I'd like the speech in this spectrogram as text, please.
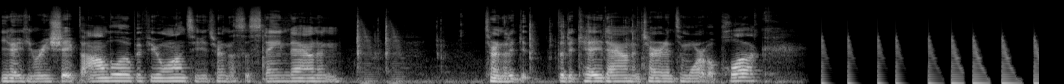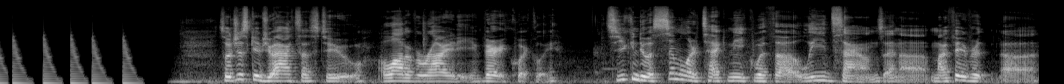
you know, you can reshape the envelope if you want, so you turn the sustain down and turn the, the decay down and turn it into more of a pluck. So it just gives you access to a lot of variety very quickly. So you can do a similar technique with uh, lead sounds, and uh, my favorite uh,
